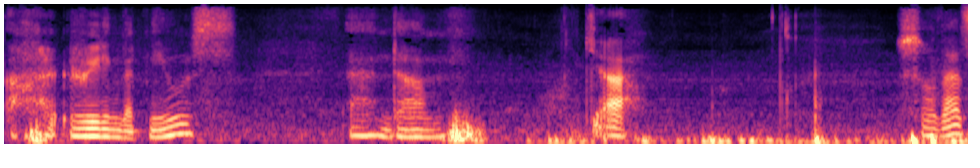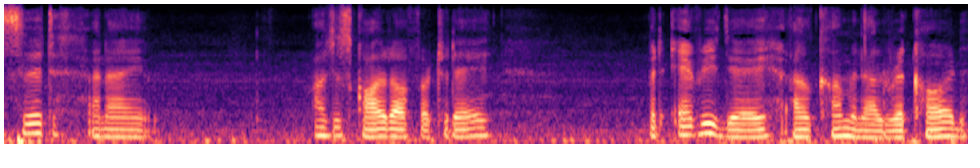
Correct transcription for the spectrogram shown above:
reading that news. And um, yeah. So that's it. And i i'll just call it off for today. But every day i'll come and i'll record.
